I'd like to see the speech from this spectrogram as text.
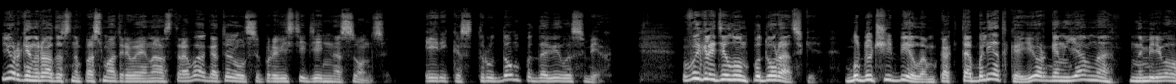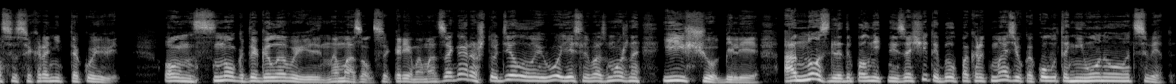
Йорген, радостно посматривая на острова, готовился провести день на солнце. Эрика с трудом подавила смех. Выглядел он по-дурацки. Будучи белым, как таблетка, Йорген явно намеревался сохранить такой вид. Он с ног до головы намазался кремом от загара, что делало его, если возможно, еще белее, а нос для дополнительной защиты был покрыт мазью какого-то неонового цвета.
